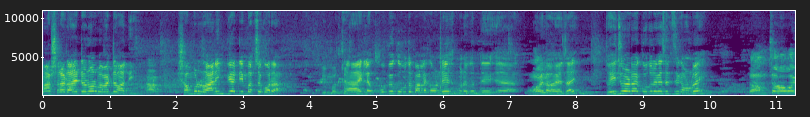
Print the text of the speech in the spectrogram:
মার্শাল রানিটা নর বাবারটা মাদি হ্যাঁ। সম্পূর্ণ রানিং পেয়ার ডিম বাচ্চা করা। বাচ্চা খুবই কবুতর পালার কারণে মনে করেন ময়লা হয়ে যায়। তো এই জোড়াটা কত টাকা চাইছে কেমন ভাই? দাম চাওয়া ভাই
